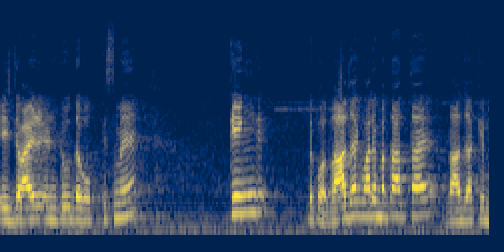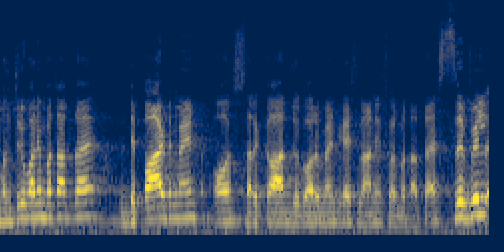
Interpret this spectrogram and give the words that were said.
is divided into देखो किसमें? किंग देखो, राजा के बारे में बताता है, राजा के मंत्री के बारे में बताता है, डिपार्टमेंट और सरकार जो गवर्नमेंट कैसे लानी उसके बारे में बताता है। सिविल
